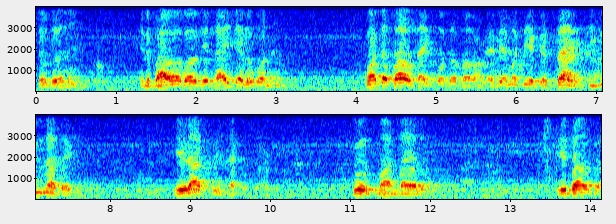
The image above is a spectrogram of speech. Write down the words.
સમજો ને? એટલે ભાવ અભાવ જે થાય છે લોકોને કોતો ભાવ થાય કોતો ભાવ. બે માંથી એક થાય સીધું ના થાય. એ રાત છે રાખો ક્રોધ માન માયાલો. એ ભાવ કર.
